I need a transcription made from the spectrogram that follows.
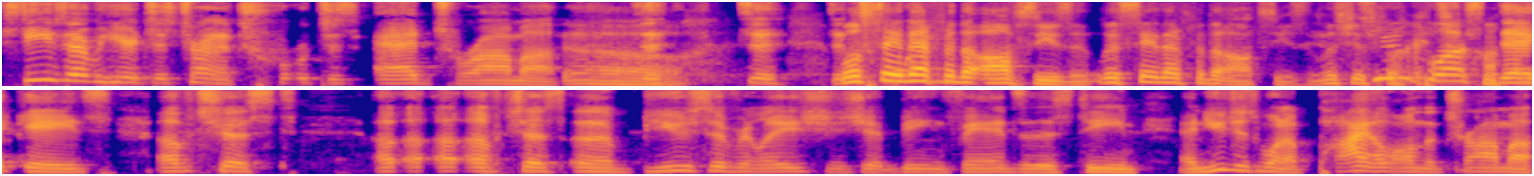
Steve's over here just trying to tr- just add trauma Oh. to, to We'll say that for the off season. Let's say that for the off season. Let's just two focus plus on- decades of just of just an abusive relationship being fans of this team, and you just want to pile on the trauma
